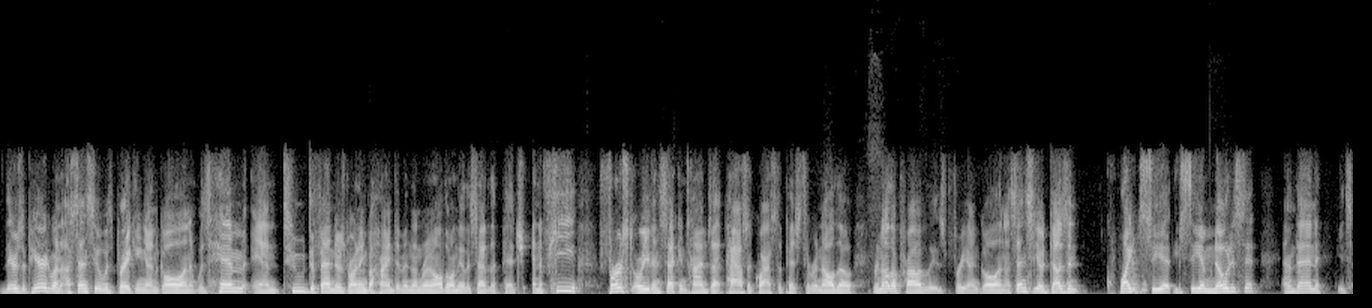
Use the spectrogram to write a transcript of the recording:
there's a period when Asensio was breaking on goal, and it was him and two defenders running behind him, and then Ronaldo on the other side of the pitch. And if he first or even second times that pass across the pitch to Ronaldo, Ronaldo probably is free on goal, and Asensio doesn't quite mm-hmm. see it. You see him notice it, and then it's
